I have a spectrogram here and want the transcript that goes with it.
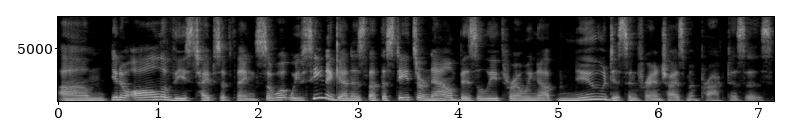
um, you know all of these types of things. So what we've seen again is that the states are now busily throwing up new disenfranchisement practices,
